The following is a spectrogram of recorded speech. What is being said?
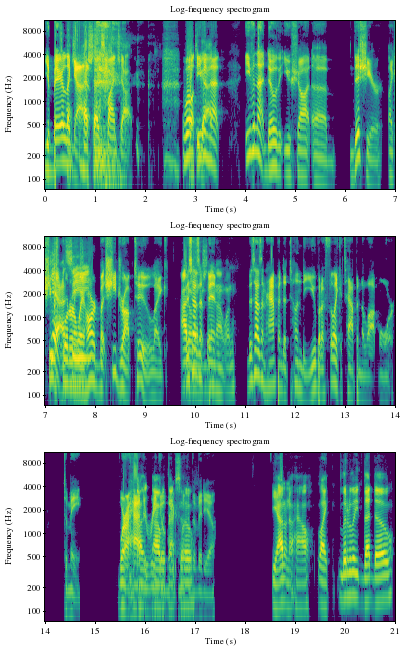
you barely Hash- got hashtag spine shot. well, even God. that even that doe that you shot uh this year, like she Yeah, was quartering away hard, but she dropped too. Like I This hasn't been- that one. this hasn't happened a ton to you, but I feel like it's happened a lot more to me. Where I had I- to re go back and look at the video. Yeah, I don't know how. Like literally, that doe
